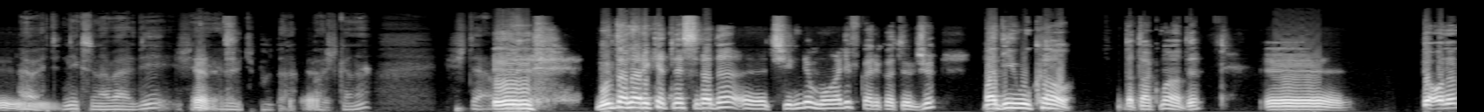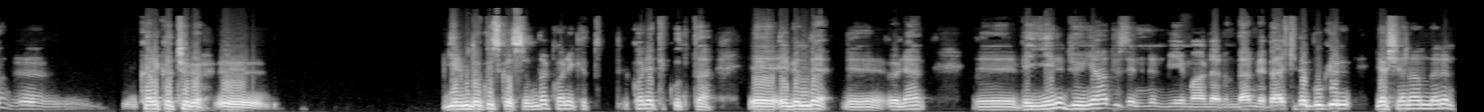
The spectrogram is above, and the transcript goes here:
Evet, Nixon'a verdiği şey evet. öğüt burada evet. başkana. İşte ee, buradan hareketle sırada e, Çinli muhalif karikatürcü Badi Ukao da takma adı e, ve onun e, karikatürü e, 29 Kasım'da Connecticut'ta e, evinde e, ölen e, ve yeni dünya düzeninin mimarlarından ve belki de bugün yaşananların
